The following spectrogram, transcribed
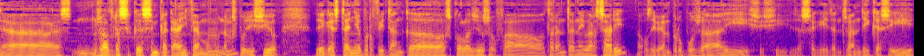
eh, nosaltres que sempre cada any fem mm -hmm. una exposició i aquest any aprofitant que l'Escola Josso fa el 30 aniversari, els hi vam proposar i sí, sí, de seguida ens van dir que sí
